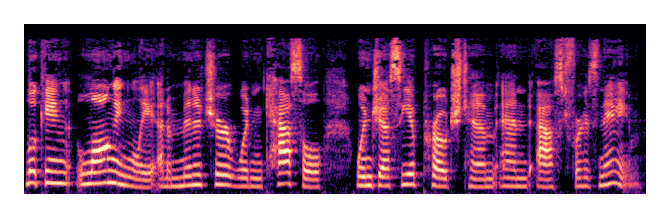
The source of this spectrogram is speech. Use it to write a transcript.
looking longingly at a miniature wooden castle when Jesse approached him and asked for his name.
